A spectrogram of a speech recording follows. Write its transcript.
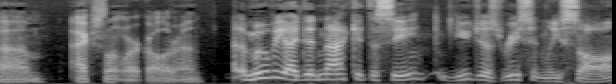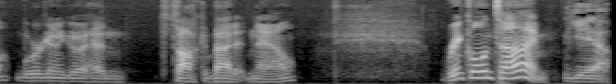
um, excellent work all around. A movie I did not get to see. You just recently saw. We're going to go ahead and talk about it now. Wrinkle in Time. Yeah.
